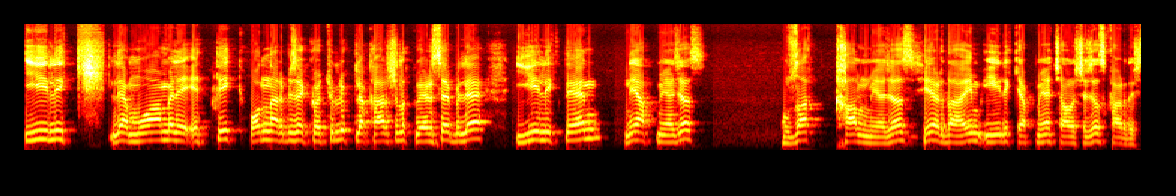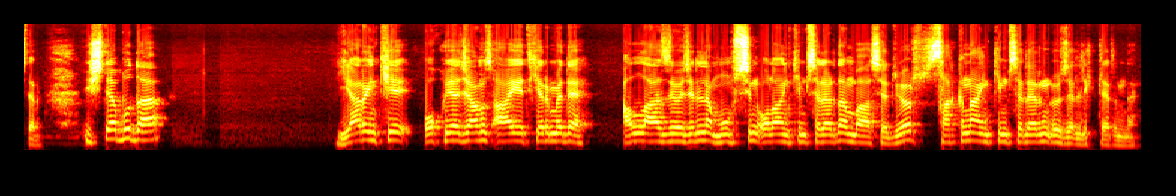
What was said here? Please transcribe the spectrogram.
iyilikle muamele ettik, onlar bize kötülükle karşılık verse bile iyilikten ne yapmayacağız? Uzak kalmayacağız. Her daim iyilik yapmaya çalışacağız kardeşlerim. İşte bu da yarınki okuyacağımız ayet-i kerimede Allah Azze ve Celle muhsin olan kimselerden bahsediyor. Sakınan kimselerin özelliklerinden.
